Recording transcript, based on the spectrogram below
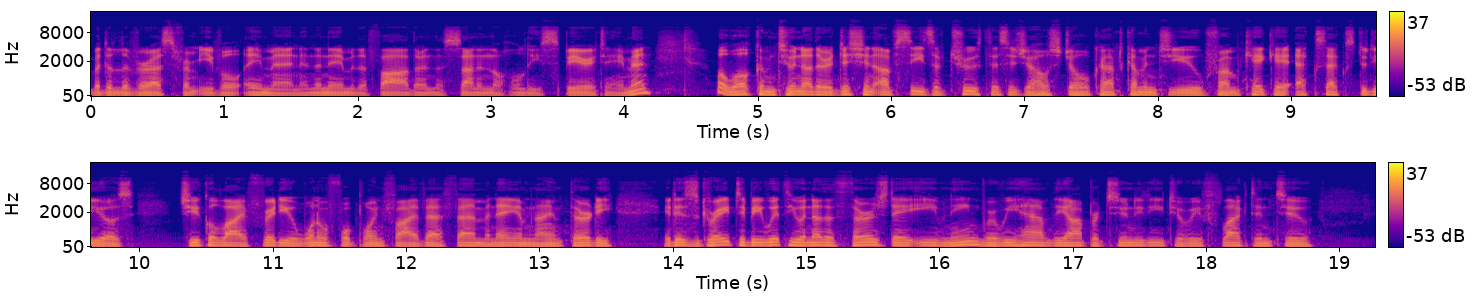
but deliver us from evil. Amen. In the name of the Father, and the Son, and the Holy Spirit. Amen. Well, welcome to another edition of Seeds of Truth. This is your host, Joe Hollcraft, coming to you from KKXX Studios, Chico Life Radio 104.5 FM and AM 930. It is great to be with you another Thursday evening where we have the opportunity to reflect into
